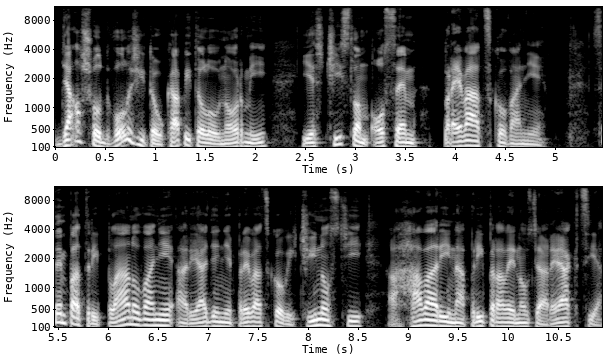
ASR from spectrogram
Ďalšou dôležitou kapitolou normy je s číslom 8 prevádzkovanie. Sem patrí plánovanie a riadenie prevádzkových činností a na pripravenosť a reakcia.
